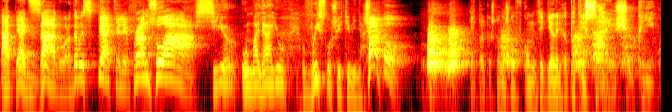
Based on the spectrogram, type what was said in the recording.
а? Опять заговор. Да вы спятили, Франсуа! Сир, умоляю, выслушайте меня. Черту! Только что нашел в комнате Генриха потрясающую книгу.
